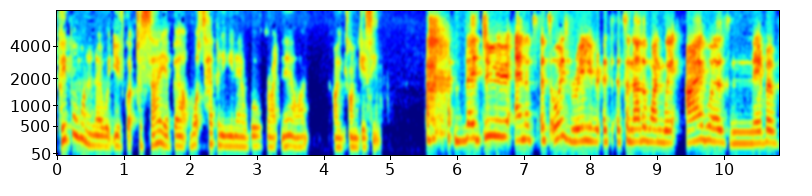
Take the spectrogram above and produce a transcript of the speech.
people want to know what you've got to say about what's happening in our world right now. I'm, I, I'm guessing. they do, and it's it's always really it's, it's another one where I was never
